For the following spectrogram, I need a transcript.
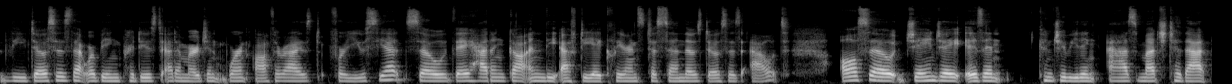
the doses that were being produced at Emergent weren't authorized for use yet. So they hadn't gotten the FDA clearance to send those doses out. Also, J&J isn't contributing as much to that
